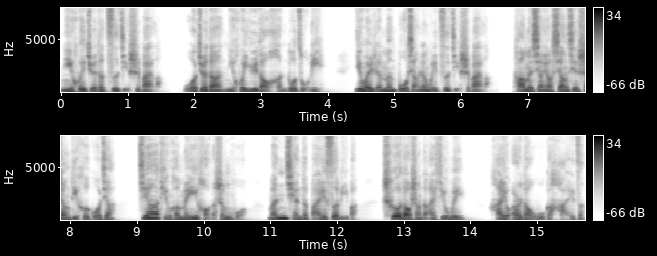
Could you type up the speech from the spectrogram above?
你会觉得自己失败了。我觉得你会遇到很多阻力，因为人们不想认为自己失败了。他们想要相信上帝和国家、家庭和美好的生活。门前的白色篱笆，车道上的 SUV，还有二到五个孩子。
